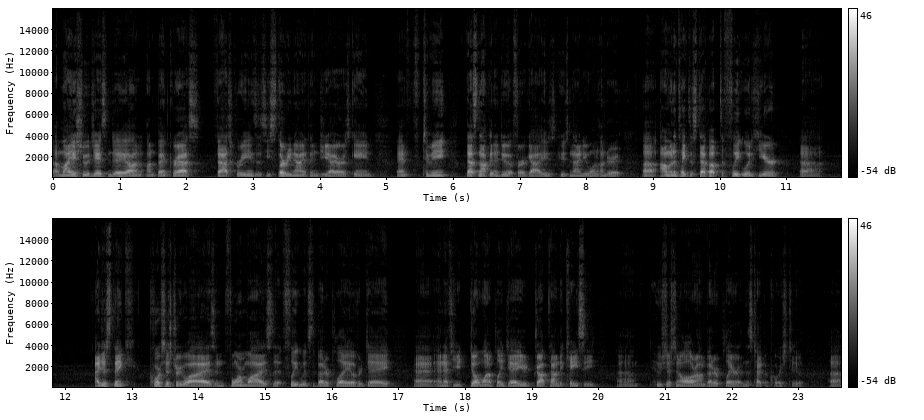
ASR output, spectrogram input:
Uh, my issue with Jason Day on on bent grass fast greens is he's 39th in GIRs gained. And to me, that's not going to do it for a guy who's, who's 9,100. Uh, I'm going to take the step up to Fleetwood here. Uh, I just think course history wise and form wise that Fleetwood's the better play over Day. Uh, and if you don't want to play Day, you drop down to Casey, um, who's just an all around better player in this type of course too. Uh,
